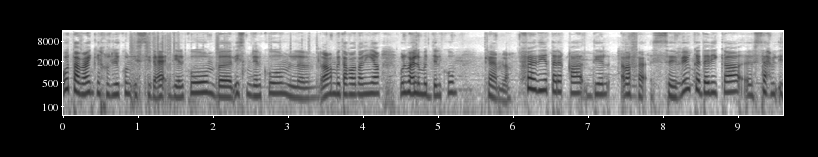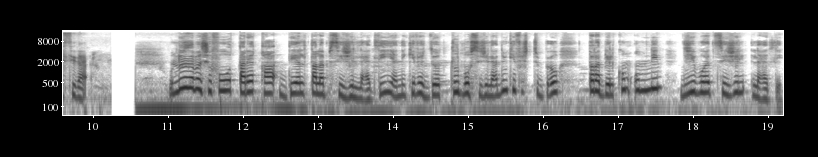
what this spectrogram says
وطبعا كيخرج لكم الاستدعاء ديالكم بالاسم ديالكم الرقم بطاقه وطنيه والمعلومات ديالكم كاملة. فهذه الطريقة ديال رفع السي في وكذلك سحب الاستدعاء. وندوزو دابا نشوفوا الطريقة ديال طلب السجل العدلي يعني كيفاش تطلبوا السجل العدلي وكيفاش تتبعوا الطلب ديالكم ومنين تجيبوا هذا السجل العدلي.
